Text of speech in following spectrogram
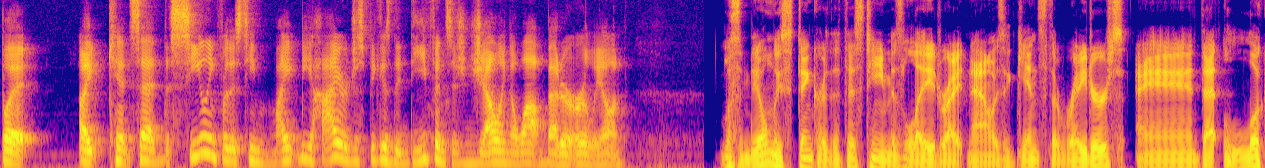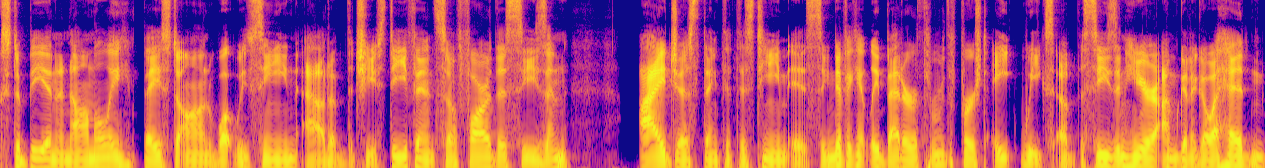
but like Kent said, the ceiling for this team might be higher just because the defense is gelling a lot better early on. Listen, the only stinker that this team is laid right now is against the Raiders, and that looks to be an anomaly based on what we've seen out of the Chiefs' defense so far this season. I just think that this team is significantly better through the first eight weeks of the season here. I'm going to go ahead and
